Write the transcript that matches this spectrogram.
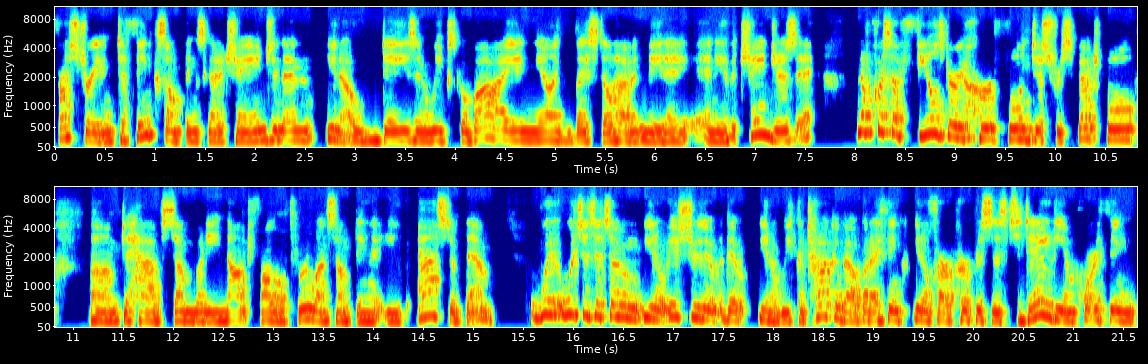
frustrating to think something's going to change and then you know days and weeks go by and you know like they still haven't made any any of the changes and of course, that feels very hurtful and disrespectful um, to have somebody not follow through on something that you've asked of them, which is its own, you know, issue that, that, you know, we could talk about. But I think, you know, for our purposes today, the important thing,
